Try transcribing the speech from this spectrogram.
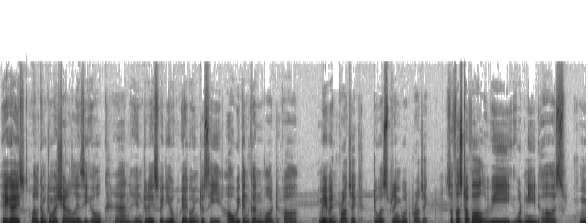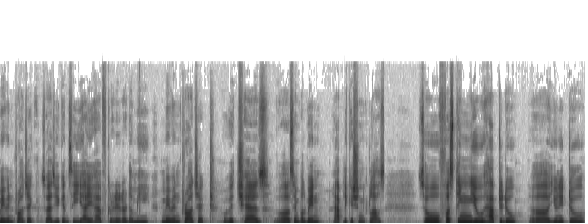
Hey guys, welcome to my channel Lazy Oak and in today's video we are going to see how we can convert a Maven project to a Spring Boot project. So first of all we would need a Maven project. So as you can see I have created a dummy Maven project which has a simple main application class. So first thing you have to do uh, you need to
